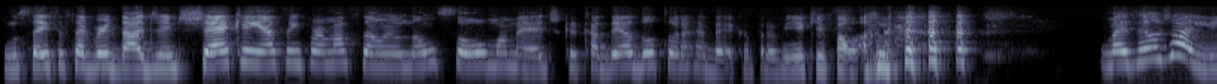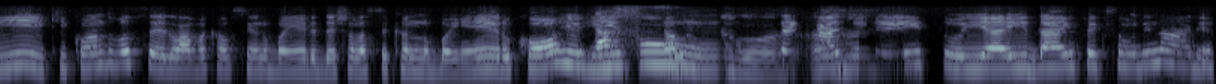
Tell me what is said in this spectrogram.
não sei se isso é verdade, gente. Chequem essa informação. Eu não sou uma médica. Cadê a doutora Rebeca para vir aqui falar, né? Mas eu já li que quando você lava a calcinha no banheiro e deixa ela secando no banheiro, corre o risco dela não secar uhum. direito e aí dá infecção urinária.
